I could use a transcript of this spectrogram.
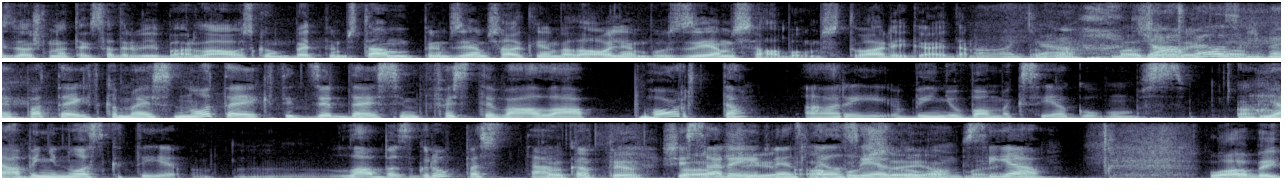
izdošana notiek sadarbībā ar Lausku, bet pirms tam, pirms Ziemassvētkiem vēl auļiem būs ziemas albums. To arī gaidām. Oh, jā, Aha, jā vēl es gribēju pateikt, ka mēs noteikti dzirdēsim festivālā Porta arī viņu Vomeks ieguvumus. Aha. Jā, viņi noskatīja labas grupas. Tā, tā, tā, tā šis arī ir viens liels ieguvums. Jā. Labi,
